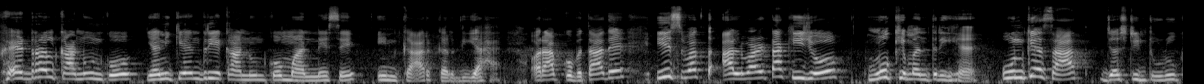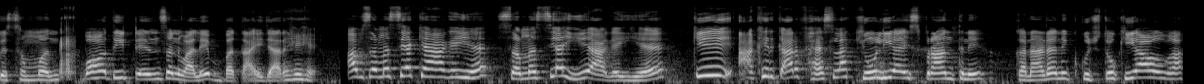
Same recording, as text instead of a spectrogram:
फेडरल कानून को, यानी केंद्रीय कानून को मानने से इनकार कर दिया है। और आपको बता दें, इस वक्त अल्बर्टा की जो मुख्यमंत्री हैं, उनके साथ जस्टिन टूडू के संबंध बहुत ही टेंशन वाले बताए जा रहे हैं। अब समस्या क्या आ गई है? समस्या ये आ गई है कि आखिरकार फैसला क्यों लिया इस प्रांत ने? कनाडा ने कुछ तो किया होगा,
